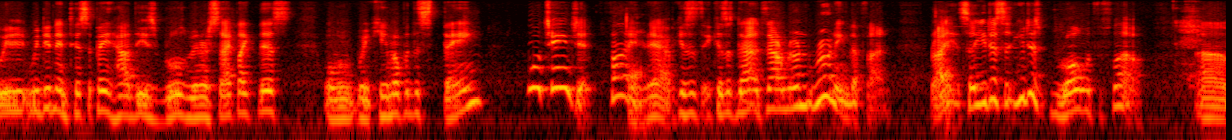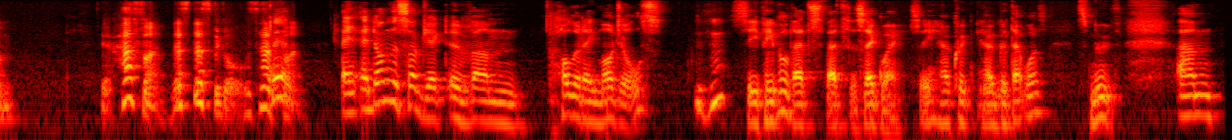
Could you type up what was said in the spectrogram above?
we we didn't anticipate how these rules would intersect like this when we came up with this thing. We'll change it. Fine, yeah, because it's because it's now it's now ruin, ruining the fun, right? Yeah. So you just you just roll with the flow. Um, yeah, have fun. That's that's the goal. Let's have Yeah. fun. And, and on the subject of um, holiday modules, Mm-hmm. see people, that's that's the segue. See how quick, how good that was, smooth. Um,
